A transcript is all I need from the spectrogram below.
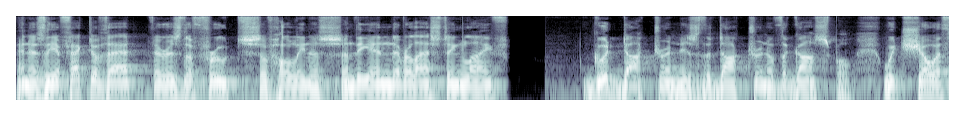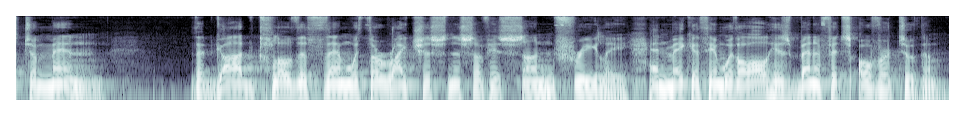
And as the effect of that, there is the fruits of holiness and the end everlasting life. Good doctrine is the doctrine of the gospel, which showeth to men that God clotheth them with the righteousness of his Son freely, and maketh him with all his benefits over to them,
